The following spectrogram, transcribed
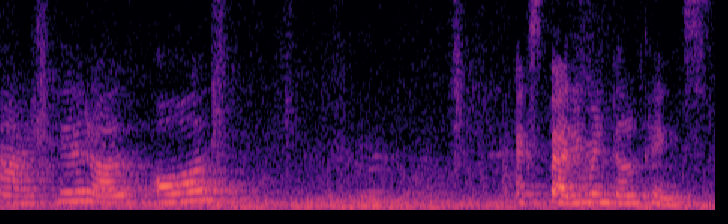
And here are all experimental things.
